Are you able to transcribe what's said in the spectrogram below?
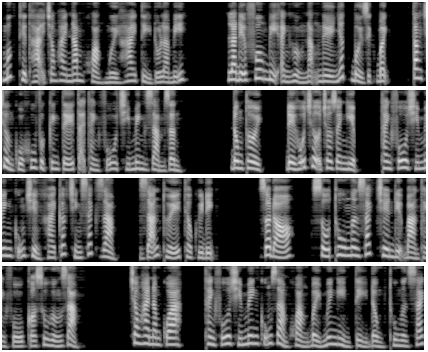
mức thiệt hại trong 2 năm khoảng 12 tỷ đô la Mỹ. Là địa phương bị ảnh hưởng nặng nề nhất bởi dịch bệnh, tăng trưởng của khu vực kinh tế tại thành phố Hồ Chí Minh giảm dần. Đồng thời, để hỗ trợ cho doanh nghiệp, thành phố Hồ Chí Minh cũng triển khai các chính sách giảm, giãn thuế theo quy định. Do đó, số thu ngân sách trên địa bàn thành phố có xu hướng giảm. Trong 2 năm qua, thành phố Hồ Chí Minh cũng giảm khoảng 70.000 tỷ đồng thu ngân sách.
